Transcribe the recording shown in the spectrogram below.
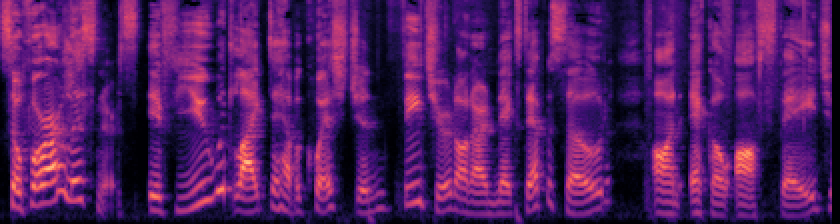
So, for our listeners, if you would like to have a question featured on our next episode on Echo Offstage,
